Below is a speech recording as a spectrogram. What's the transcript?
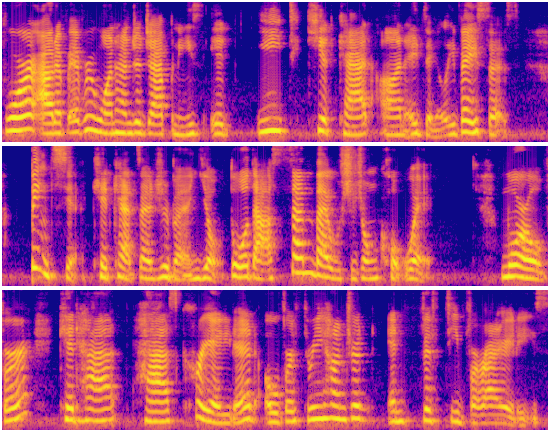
four out of every one hundred Japanese eat eat Kit Kat on a daily basis， 并且 Kit Kat 在日本有多达三百五十种口味。Moreover, Kit Kat has created over 350 varieties.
